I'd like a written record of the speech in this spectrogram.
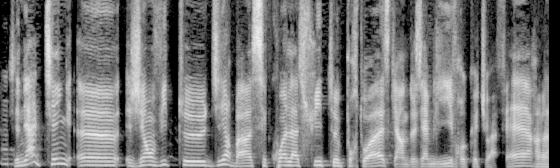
Mmh. Génial, Ting. Euh, j'ai envie de te dire, bah, c'est quoi la suite pour toi? Est-ce qu'il y a un deuxième livre que tu vas faire?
